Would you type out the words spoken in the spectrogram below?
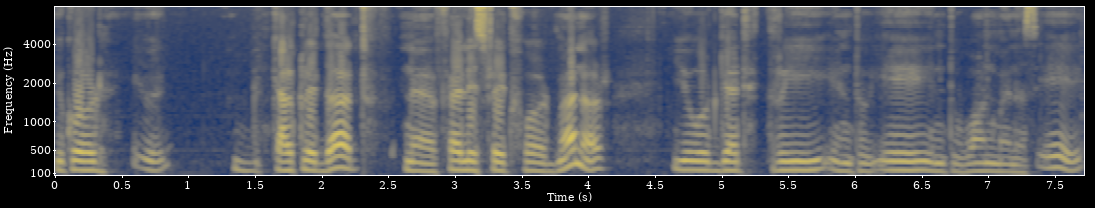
you could calculate that in a fairly straightforward manner you would get 3 into A into 1 minus A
